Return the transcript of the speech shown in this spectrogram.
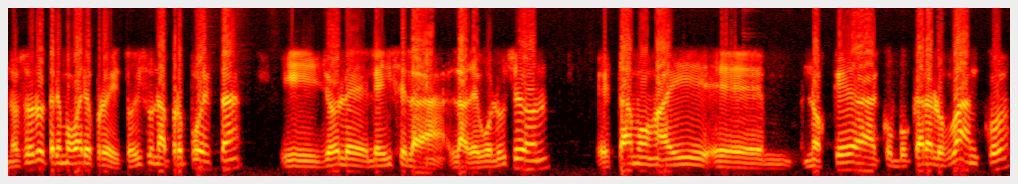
nosotros tenemos varios proyectos. Hice una propuesta y yo le, hice la, devolución. Estamos ahí, eh, nos queda convocar a los bancos.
